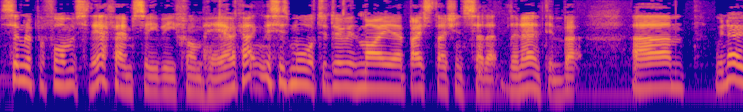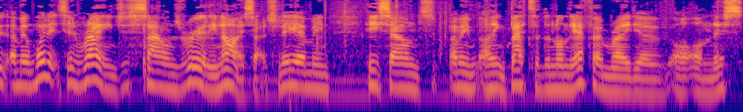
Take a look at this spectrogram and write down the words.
similar performance to the FMCB from here. I think this is more to do with my uh, base station setup than anything, but um, we know, I mean, when it's in range, this sounds really nice, actually. I mean, he sounds, I mean, I think better than on the FM radio on, on this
